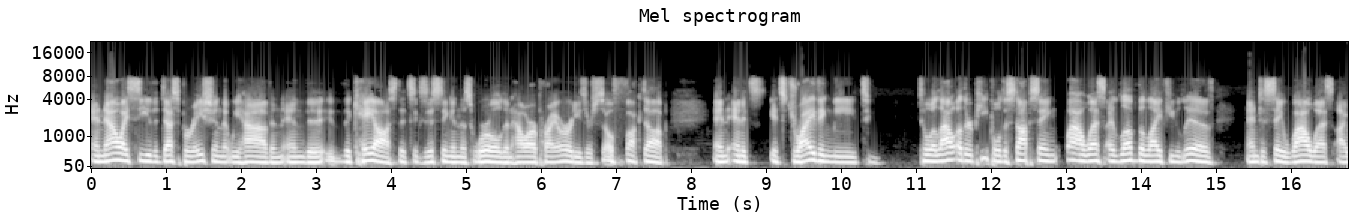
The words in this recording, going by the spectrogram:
and now i see the desperation that we have and and the the chaos that's existing in this world and how our priorities are so fucked up. And and it's it's driving me to to allow other people to stop saying wow wes i love the life you live and to say wow wes i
